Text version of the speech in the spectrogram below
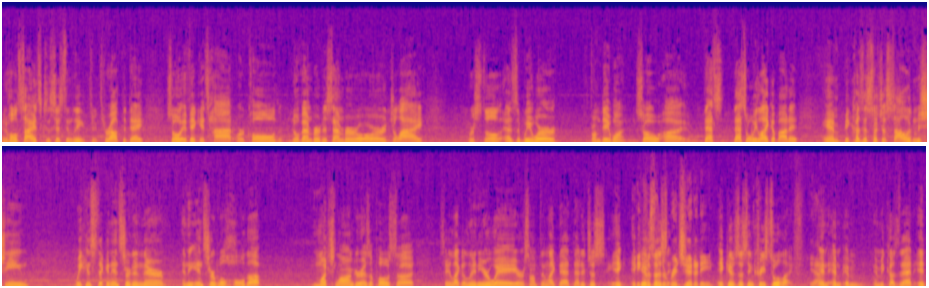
it holds sides consistently th- throughout the day. So if it gets hot or cold, November, December, or July, we're still as we were from day one. So uh, that's that's what we like about it. And because it's such a solid machine, we can stick an insert in there, and the insert will hold up much longer as opposed to say like a linear way or something like that that it just it, it gives of us the rigidity. it gives us increased tool life Yeah. and, and, and and because of that it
